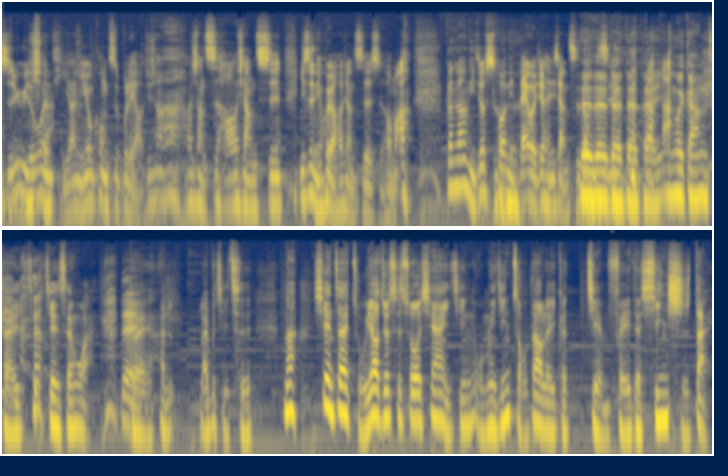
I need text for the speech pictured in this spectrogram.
食欲的问题啊，你又控制不了，就像啊，好想吃，好想吃。医师，你会有好想吃的时候吗？啊，刚刚你就说你待会就很想吃东西。对对对对 对，因为刚刚才健 身完，对，对，还来不及吃。那现在主要就是说，现在已经我们已经走到了一个减肥的新时代，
